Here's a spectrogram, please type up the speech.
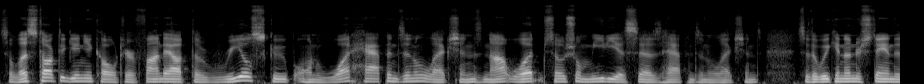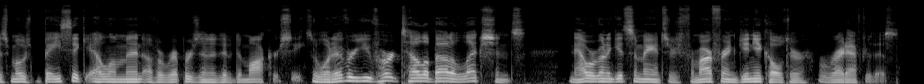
So let's talk to Genya Coulter, find out the real scoop on what happens in elections, not what social media says happens in elections, so that we can understand this most basic element of a representative democracy. So, whatever you've heard tell about elections, now we're going to get some answers from our friend Genya Coulter right after this.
